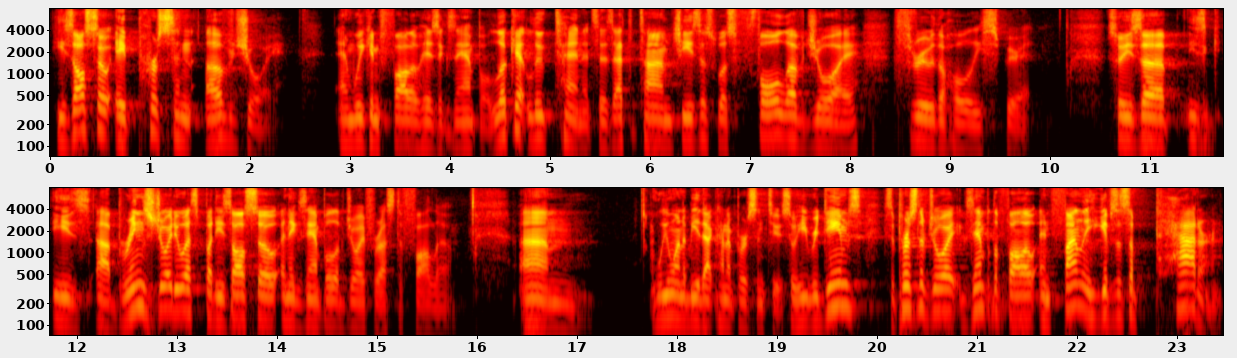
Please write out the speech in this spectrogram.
he's also a person of joy and we can follow his example. Look at Luke 10. It says, At the time, Jesus was full of joy through the Holy Spirit. So he's, uh, he's, he's uh, brings joy to us, but he's also an example of joy for us to follow. Um, we want to be that kind of person too. So he redeems, he's a person of joy, example to follow, and finally he gives us a pattern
